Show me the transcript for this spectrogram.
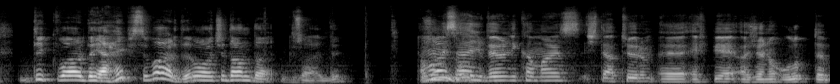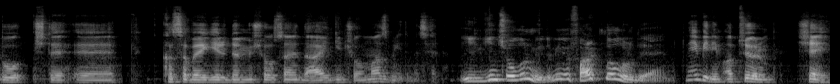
Dick vardı. Ya hepsi vardı. O açıdan da güzeldi. Ama mesela oğlum. Veronica Mars işte atıyorum e, FBI ajanı olup da bu işte e, kasabaya geri dönmüş olsaydı daha ilginç olmaz mıydı mesela? ilginç olur muydu bilmiyorum. Farklı olurdu yani. Ne bileyim atıyorum şey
